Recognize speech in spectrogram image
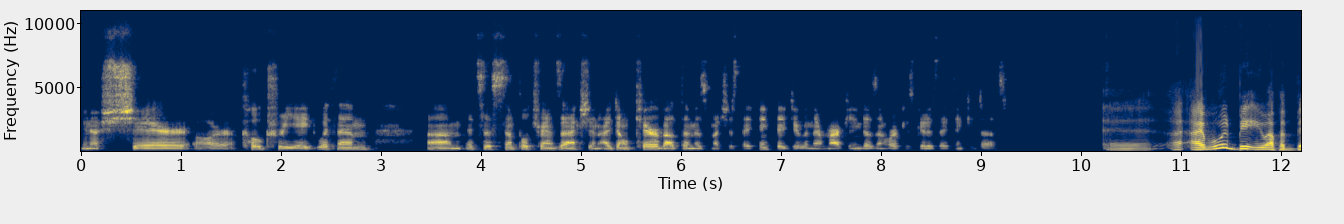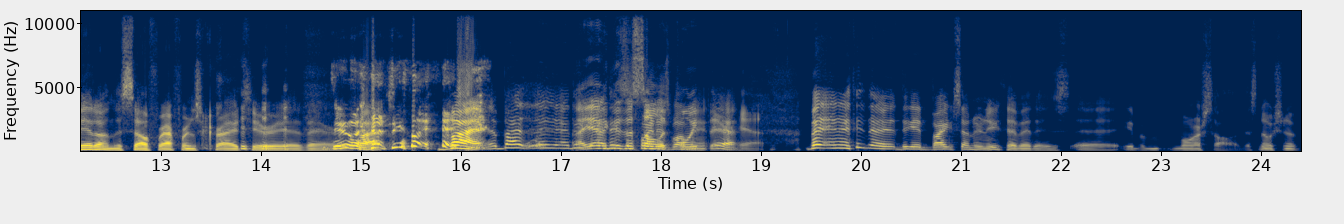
you know share or co-create with them. Um, it's a simple transaction. I don't care about them as much as they think they do, and their marketing doesn't work as good as they think it does. Uh, I, I, would beat you up a bit on the self-reference criteria there. do it, do it. But but uh, I think, I, I think there's a solid point there. Yeah. yeah. But and I think the the advice underneath of it is uh, even more solid. This notion of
